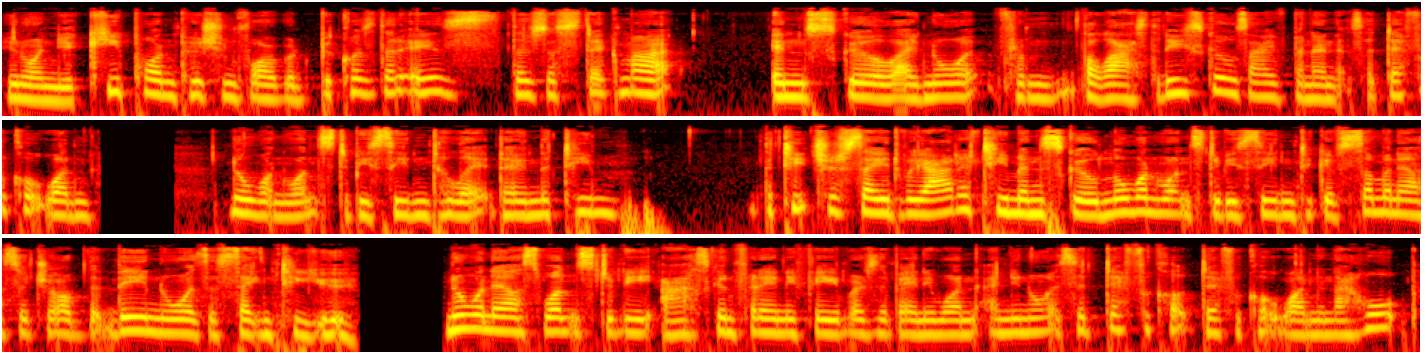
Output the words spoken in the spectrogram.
you know, and you keep on pushing forward, because there is there's a stigma in school. I know it from the last three schools I've been in. It's a difficult one. No one wants to be seen to let down the team. The teacher side, we are a team in school. No one wants to be seen to give someone else a job that they know is assigned to you. No one else wants to be asking for any favours of anyone. And you know, it's a difficult, difficult one. And I hope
